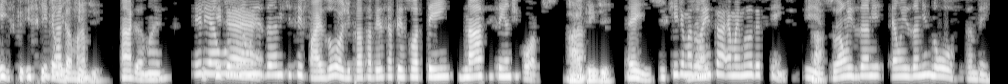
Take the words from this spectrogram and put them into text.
Isso, O que, SKID que é é a o gama. skid? A gama, é. Ele é um, é um é- exame que se faz hoje para saber se a pessoa tem, nasce sem anticorpos. Ah, tá? entendi. É isso. O SKID é uma Uhum. doença, é uma imunodeficiência. Isso, é um exame, é um exame novo também,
